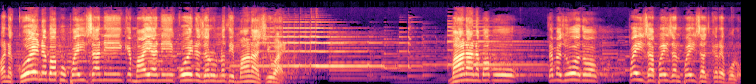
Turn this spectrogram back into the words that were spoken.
અને કોઈને બાપુ પૈસાની કે માયાની કોઈને જરૂર નથી માણા સિવાય. માણાને બાપુ, તમે જુઓ તો પૈસા પૈસા ને પૈસા જ કરે બોલો.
